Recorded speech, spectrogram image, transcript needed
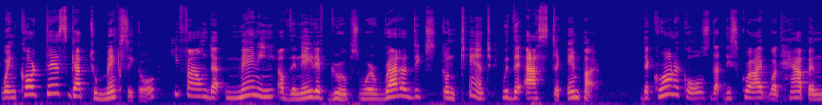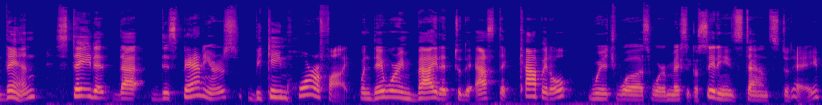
When Cortes got to Mexico, he found that many of the native groups were rather discontent with the Aztec Empire. The chronicles that describe what happened then stated that the Spaniards became horrified when they were invited to the Aztec capital, which was where Mexico City stands today,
